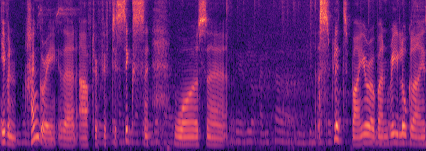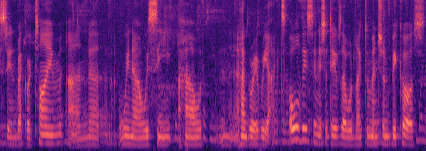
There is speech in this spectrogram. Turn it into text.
even Hungary, that after 56 was uh, split by Europe and relocalized in record time, and uh, we now we see how Hungary reacts. All these initiatives I would like to mention because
